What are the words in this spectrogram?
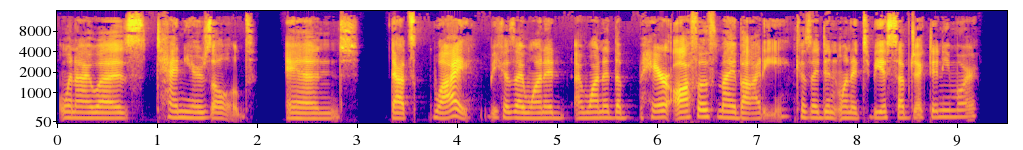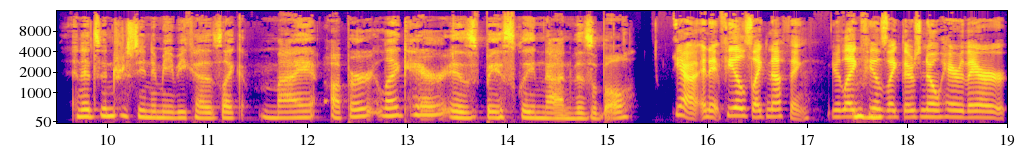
when I was 10 years old and that's why because I wanted I wanted the hair off of my body because I didn't want it to be a subject anymore. And it's interesting to me because like my upper leg hair is basically non-visible. Yeah, and it feels like nothing. Your leg Mhm. feels like there's no hair there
